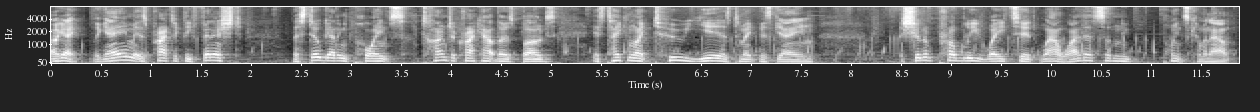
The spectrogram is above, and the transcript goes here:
Okay, the game is practically finished. They're still getting points. Time to crack out those bugs. It's taken like two years to make this game. Should have probably waited. Wow, why are there suddenly points coming out?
